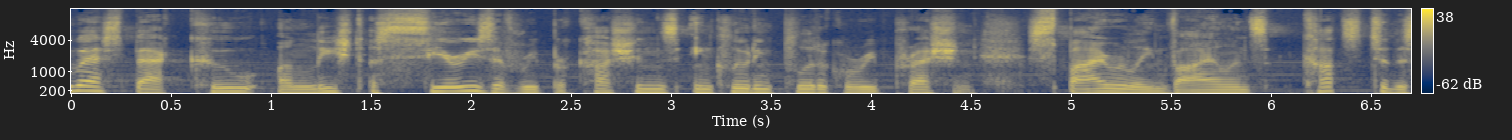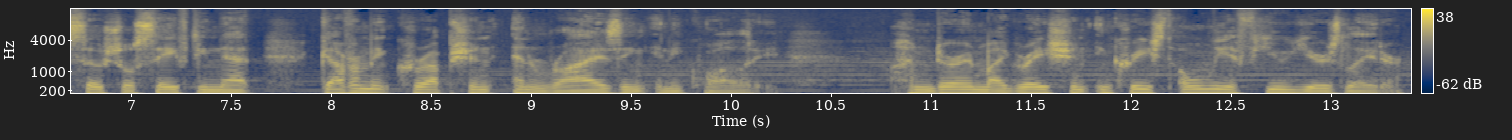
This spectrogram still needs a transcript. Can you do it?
US backed coup unleashed a series of repercussions, including political repression, spiraling violence, cuts to the social safety net, government corruption, and rising inequality. Honduran migration increased only a few years later.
